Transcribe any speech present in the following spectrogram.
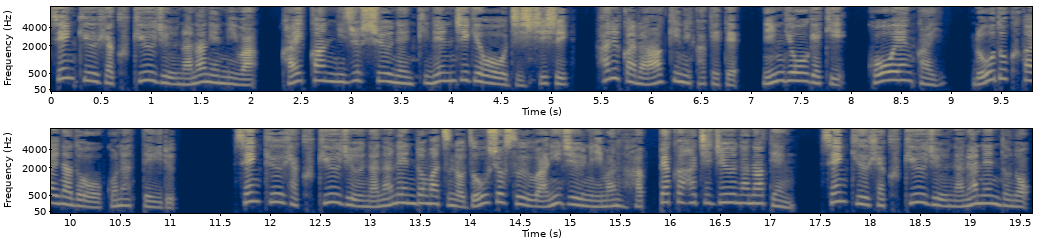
1997年には、開館20周年記念事業を実施し、春から秋にかけて人形劇、講演会、朗読会などを行っている。1997年度末の蔵書数は22万887点。1997年度の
